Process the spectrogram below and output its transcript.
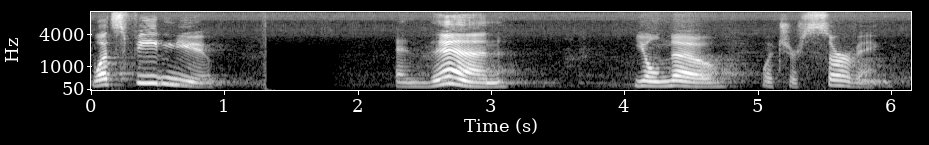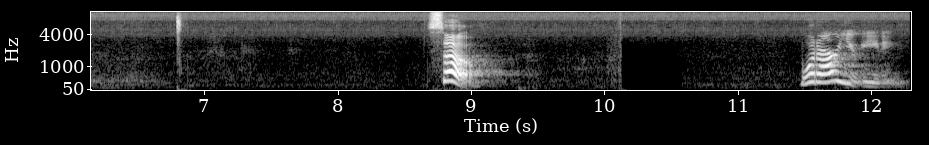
what's feeding you. And then you'll know what you're serving. So, what are you eating?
